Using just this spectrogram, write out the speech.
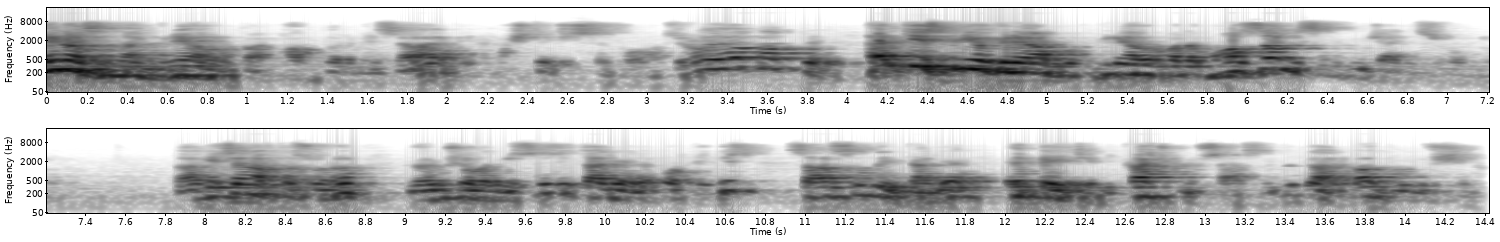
en azından Güney Avrupa halkları mesela işte işsiz formasyon ayağa kalktı. Herkes biliyor Güney, Avrupa, Güney Avrupa'da muazzam bir sınıf mücadelesi oldu. Daha geçen hafta sonu görmüş olabilirsiniz İtalya ile Portekiz sarsıldı İtalya. Epeyce birkaç gün sarsıldı. Galiba durdu şimdi.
